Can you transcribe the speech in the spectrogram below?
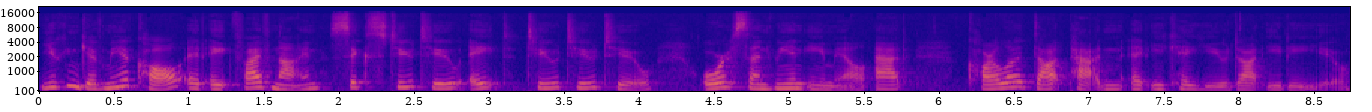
You can give me a call at 859-622-8222 or send me an email at carla.patton at eku.edu.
